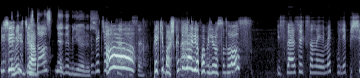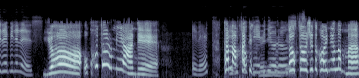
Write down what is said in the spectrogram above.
Bir şey Evet diyeceğim. biz dans bile edebiliyoruz. Biz de çok Aa! tatlısın. Peki başka neler yapabiliyorsunuz? İstersek sana yemek bile pişirebiliriz. Ya o kadar mı yani? Evet. Tamam evi hadi. toplayabiliyoruz. Doktorculuk oynayalım mı?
